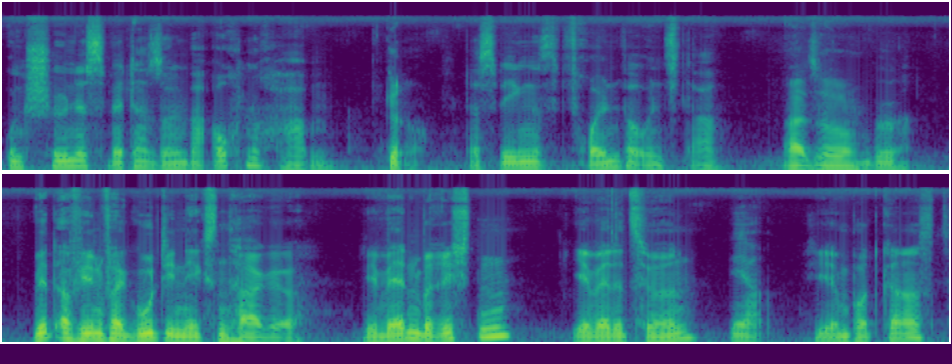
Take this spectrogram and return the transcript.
Und schönes Wetter sollen wir auch noch haben. Genau. Deswegen freuen wir uns da. Also wird auf jeden Fall gut die nächsten Tage. Wir werden berichten. Ihr werdet's hören. Ja. Hier im Podcast.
